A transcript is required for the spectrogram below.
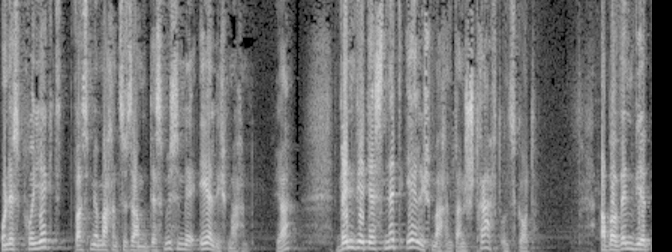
Und das Projekt, was wir machen zusammen, das müssen wir ehrlich machen. Ja? Wenn wir das nicht ehrlich machen, dann straft uns Gott. Aber wenn wir,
